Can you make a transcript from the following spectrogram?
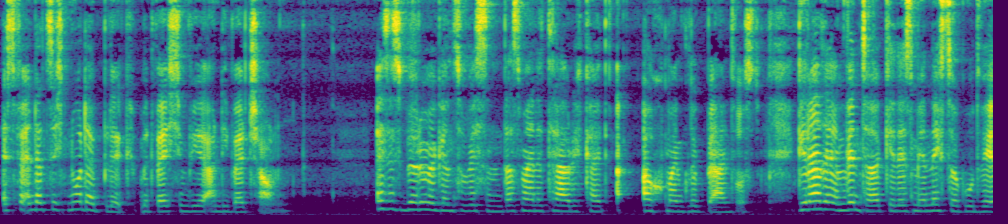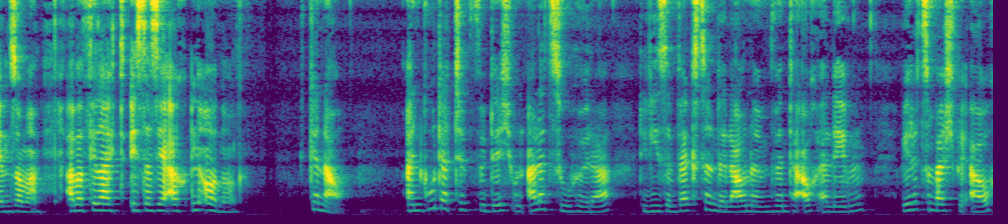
es verändert sich nur der Blick, mit welchem wir an die Welt schauen. Es ist beruhigend zu wissen, dass meine Traurigkeit auch mein Glück beeinflusst. Gerade im Winter geht es mir nicht so gut wie im Sommer, aber vielleicht ist das ja auch in Ordnung. Genau. Ein guter Tipp für dich und alle Zuhörer, die diese wechselnde Laune im Winter auch erleben, wäre zum Beispiel auch,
